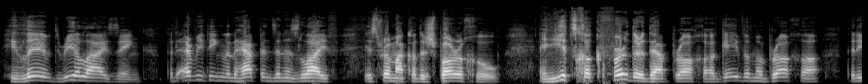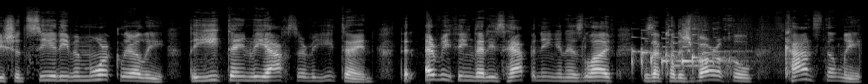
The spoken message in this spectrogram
He lived realizing that everything that happens in his life is from Hakadosh Baruch Hu, and Yitzchak furthered that bracha, gave him a bracha that he should see it even more clearly. The Yitain v'Yachzer v'Yitain, that everything that is happening in his life is Hakadosh Baruch Hu constantly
